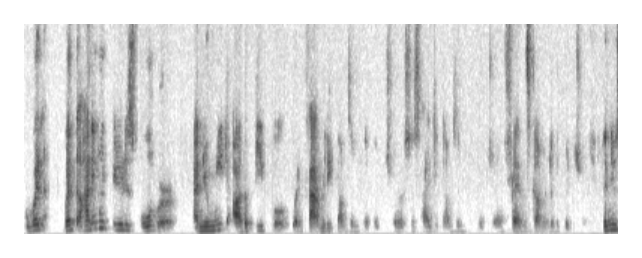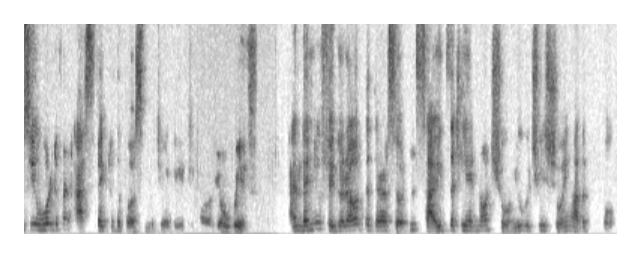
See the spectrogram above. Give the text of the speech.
when when the honeymoon period is over, and you meet other people when family comes into the picture, society comes into the picture, friends come into the picture, then you see a whole different aspect of the person that you're dating or you're with. And then you figure out that there are certain sides that he had not shown you, which he's showing other people,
